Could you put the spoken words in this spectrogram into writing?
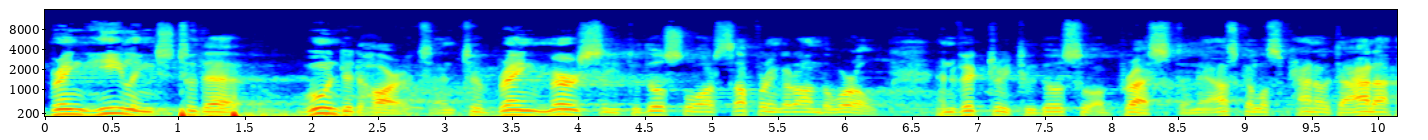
bring healings to the wounded hearts and to bring mercy to those who are suffering around the world and victory to those who are oppressed. And I ask Allah subhanahu wa ta'ala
